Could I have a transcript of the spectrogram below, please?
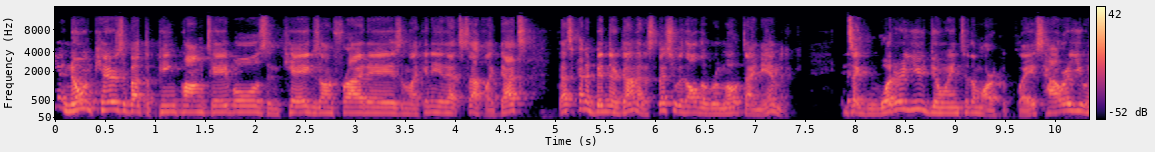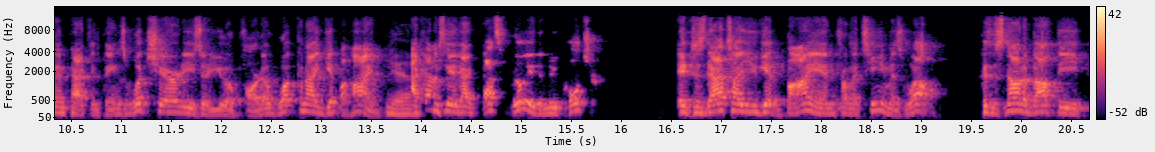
yeah, no one cares about the ping pong tables and kegs on Fridays and like any of that stuff. Like that's that's kind of been there, done that, especially with all the remote dynamic. It's like, what are you doing to the marketplace? How are you impacting things? What charities are you a part of? What can I get behind? Yeah. I kind of say that that's really the new culture. It's because that's how you get buy-in from a team as well. Because it's not about the,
